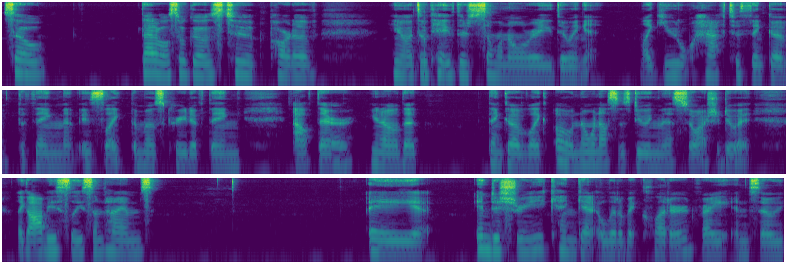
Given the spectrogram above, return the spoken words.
So that also goes to part of, you know, it's okay if there's someone already doing it. Like, you don't have to think of the thing that is like the most creative thing out there, you know, that think of like, oh, no one else is doing this, so I should do it. Like, obviously, sometimes a industry can get a little bit cluttered, right? And so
